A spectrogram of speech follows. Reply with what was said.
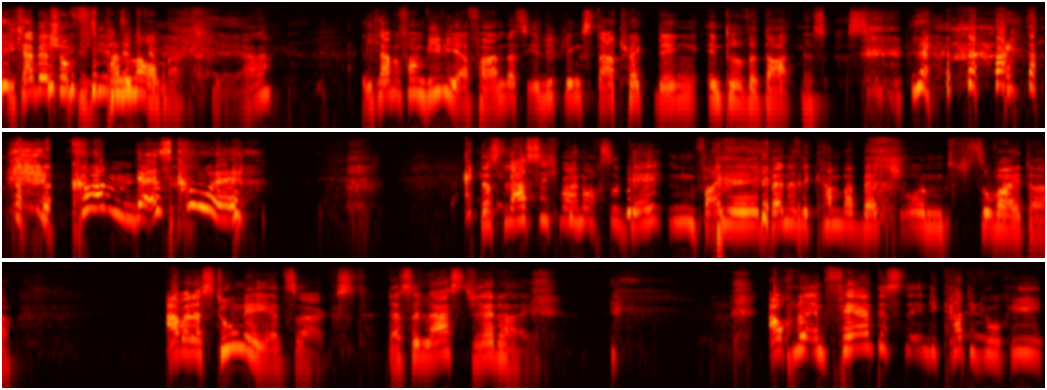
Ich habe ja schon viel mitgemacht hier, ja? Ich habe von Vivi erfahren, dass ihr Lieblings-Star Trek-Ding Into the Darkness ist. Ja. Komm, der ist cool. Das lasse ich mal noch so gelten, weil Benedict Cumberbatch und so weiter. Aber dass du mir jetzt sagst, dass The Last Jedi auch nur entferntesten in die Kategorie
